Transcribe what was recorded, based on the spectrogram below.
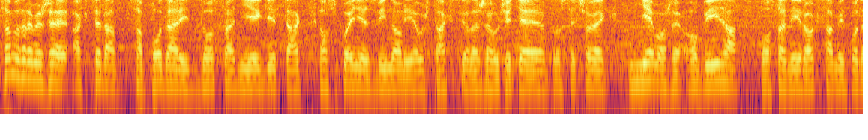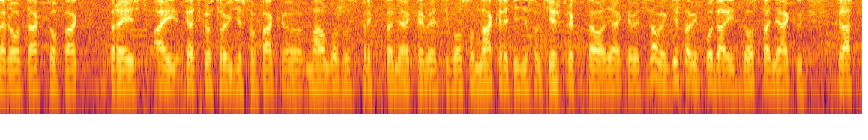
Samozrejme, že ak teda sa podarí dostať niekde, tak to spojenie s vínom je už tak silné, že určite proste človek nemôže obísť a posledný rok sa mi podarilo takto fakt prejsť aj Grecko ostrovi, kde som fakt e, mal možnosť prechutať nejaké veci. Bol som na Krete, kde som tiež prechutával nejaké veci. Samozrejme, kde sa mi podarí dostať nejaký krátky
